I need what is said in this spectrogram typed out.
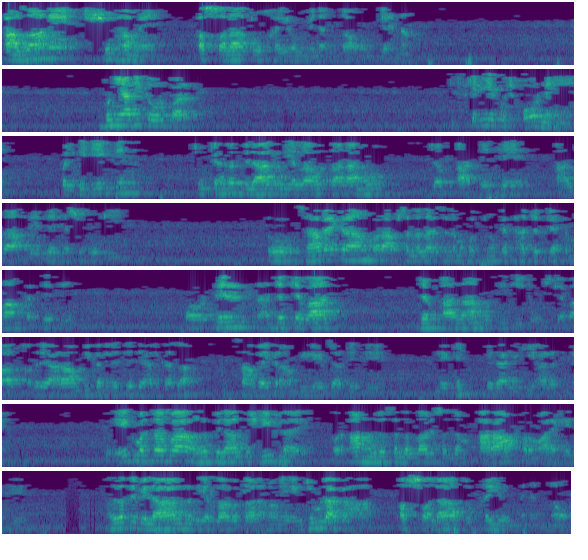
آزان صبح میں السلاۃ خیر من النوم کہنا۔ بنیادی طور پر اس کے لیے کچھ اور نہیں، بلکہ ایک دن، چونکہ حضرت بلال رضی اللہ تعالیٰ جب آتے تھے آزان دیتے تھے صبح کی تو صحابہ کرام اور آپ صلی اللہ علیہ وسلم خطوں کے تحجد کا اہتمام کرتے تھے۔ اور پھر تحجد کے بعد جب آزان ہوتی تھی تو اس کے بعد قدر آرام بھی کر لیتے تھے، ہلکا سا۔ صحابہ کرام بھی لیٹ جاتے تھے، لیکن بیداری کی حالت میں۔ تو ایک مرتبہ حضرت بلال تشریف لائے اور آ حضرت صلی اللہ علیہ وسلم آرام فرما رہے تھے۔ حضرت بلال رضی اللہ تعالیٰ نے ایک جملہ کہا خیر من النوم.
